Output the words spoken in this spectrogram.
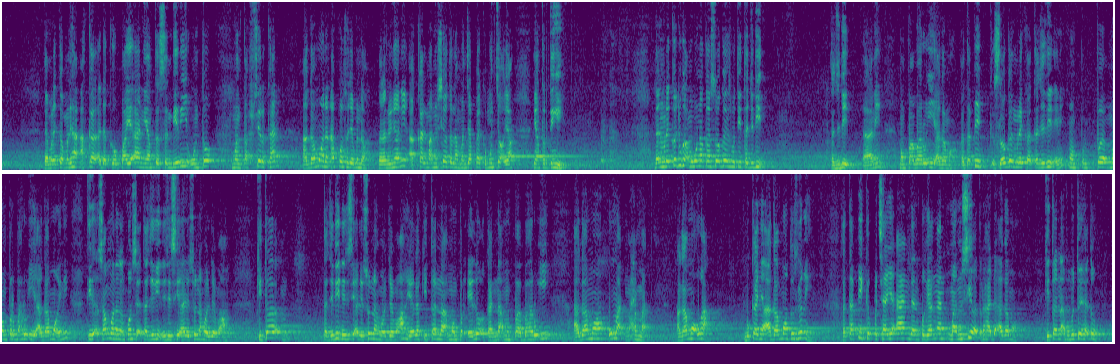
Dan mereka melihat akal ada keupayaan yang tersendiri untuk mentafsirkan agama dan apa saja benda. Dalam dunia ni akal manusia telah mencapai kemuncak yang yang tertinggi. Dan mereka juga menggunakan slogan seperti tajdid. Tajdid ya ni memperbarui agama. Tetapi slogan mereka tajdid ini memper, memperbaharui agama ini tidak sama dengan konsep tajdid di sisi ahli sunnah wal jamaah. Kita tajdid di sisi ahli sunnah wal jamaah ialah kita nak memperelokkan nak memperbaharui agama umat Muhammad. Agama orang. Bukannya agama itu sendiri. Tetapi kepercayaan dan pegangan manusia terhadap agama. Kita nak betul hak tu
